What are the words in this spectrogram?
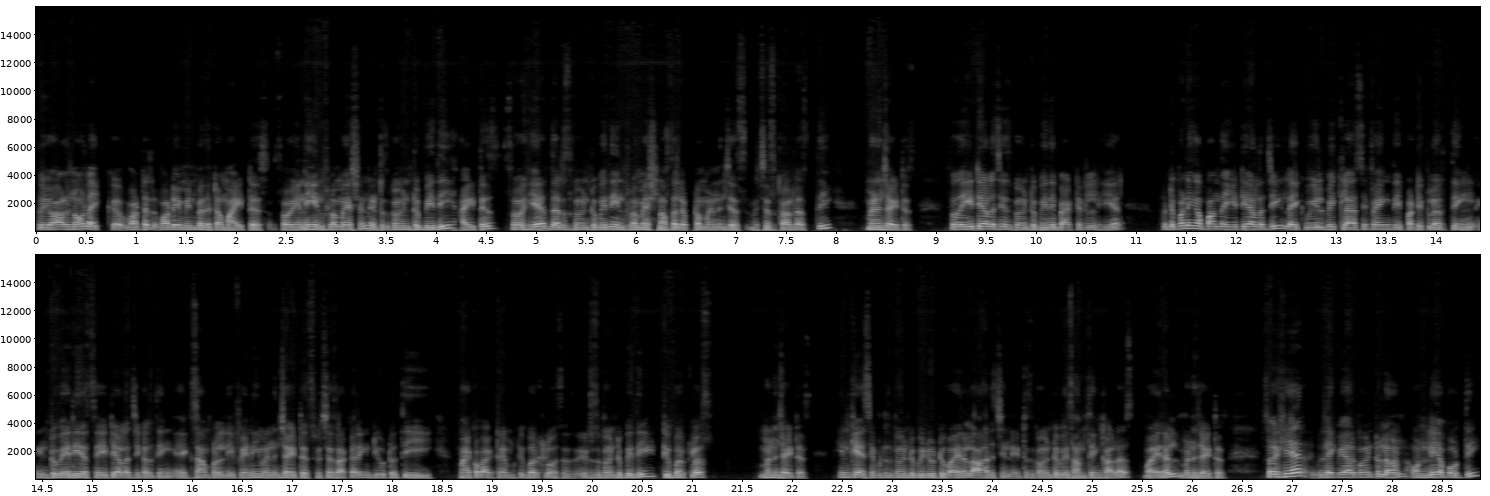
So you all know like uh, what is what do you mean by the term itis? So any inflammation, it is going to be the itis. So here there is going to be the inflammation of the leptomeninges, which is called as the meningitis. So the etiology is going to be the bacterial here. So depending upon the etiology, like we will be classifying the particular thing into various etiological thing. Example, if any meningitis which is occurring due to the Mycobacterium tuberculosis, it is going to be the tuberculosis meningitis. In case if it is going to be due to viral origin, it is going to be something called as viral meningitis. So here, like we are going to learn only about the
